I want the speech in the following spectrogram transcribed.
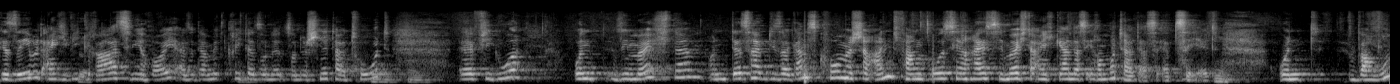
gesäbelt, eigentlich wie Gras, wie Heu. Also damit kriegt er so eine, so eine Schnittertot-Figur. Äh, und sie möchte, und deshalb dieser ganz komische Anfang, wo es ja heißt, sie möchte eigentlich gern, dass ihre Mutter das erzählt. Mhm. Und warum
